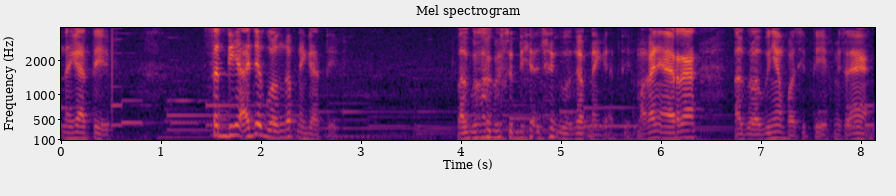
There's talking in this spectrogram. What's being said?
negatif. Sedih aja gue anggap negatif lagu-lagu sedih aja gue anggap negatif. Makanya akhirnya lagu-lagunya positif. Misalnya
